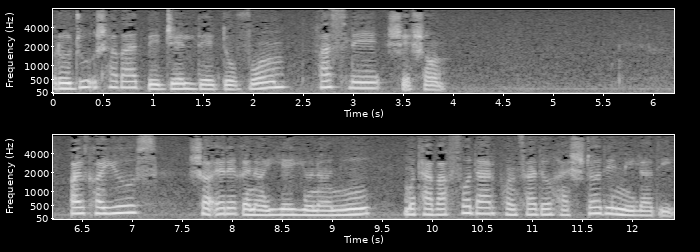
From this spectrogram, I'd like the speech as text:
رجوع شود به جلد دوم فصل ششم. آلکایوس شاعر قنایی یونانی متوفا در 580 میلادی.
